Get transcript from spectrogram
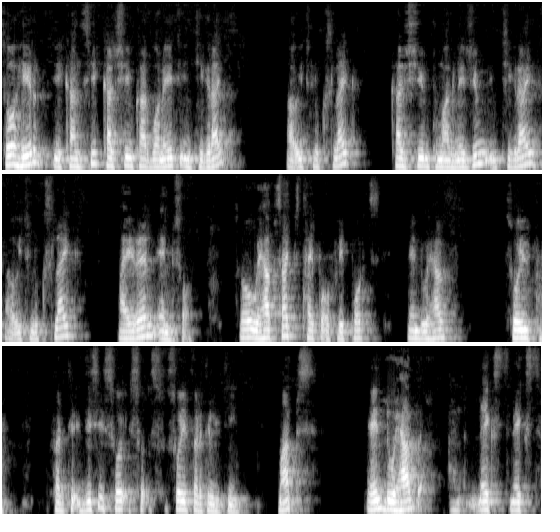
So here you can see calcium carbonate in Tigray, how it looks like, calcium to magnesium in Tigray, how it looks like, iron, and so on. So we have such type of reports, and we have soil. This is soil, fertility maps, and we have next, next,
